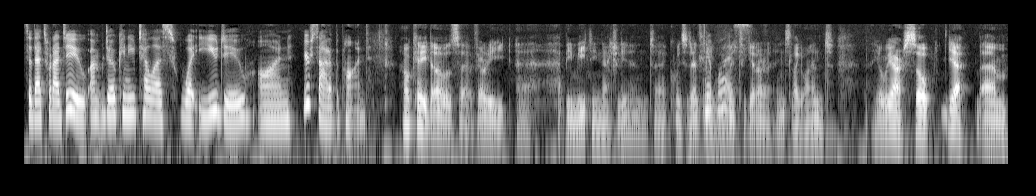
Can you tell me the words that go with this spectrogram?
So that's what I do. Um, Joe, can you tell us what you do on your side of the pond? Okay, that was a very uh, happy meeting actually, and uh, coincidentally we met together in Sligo, and here we are. So yeah, um,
